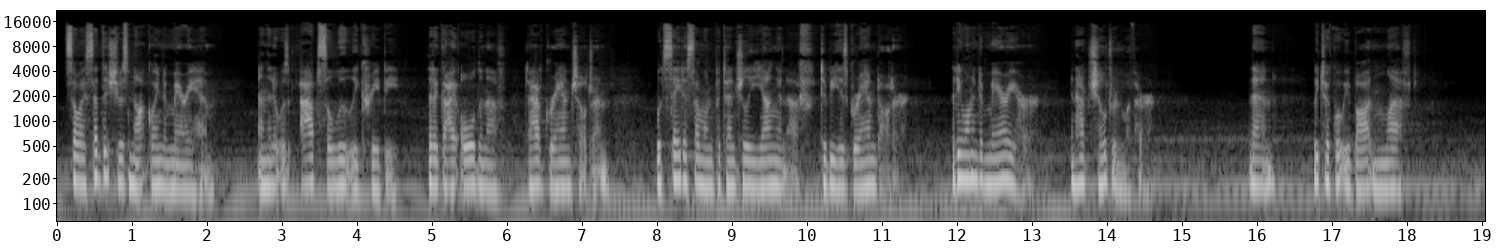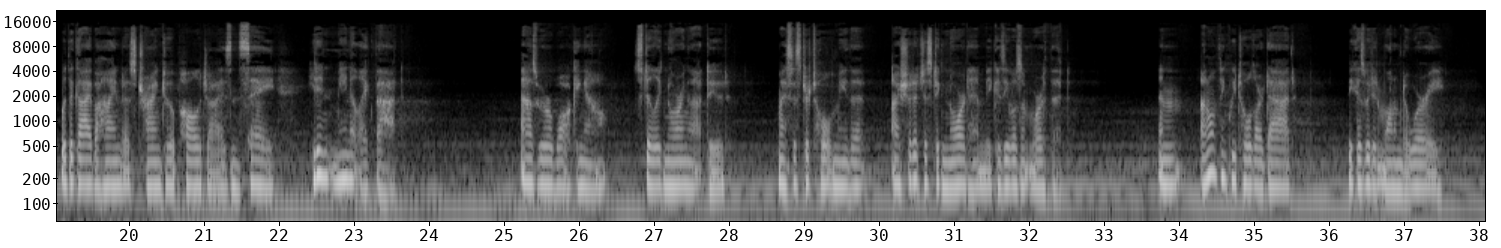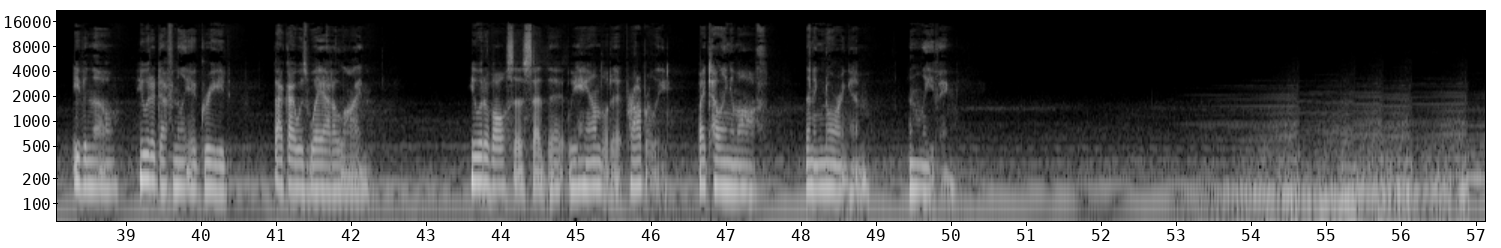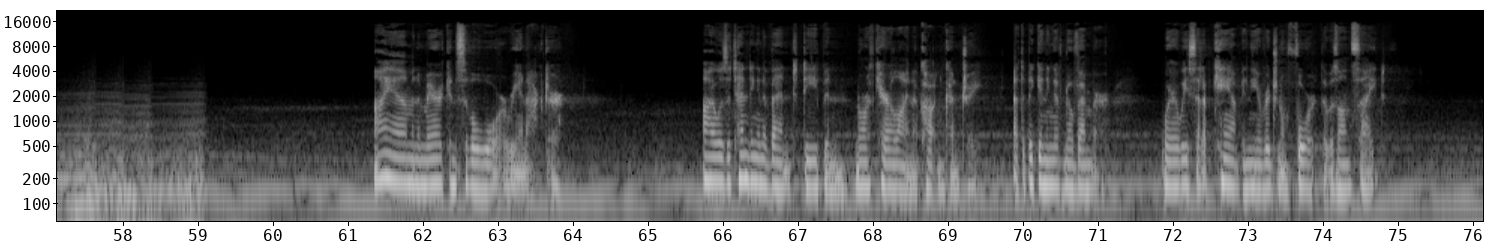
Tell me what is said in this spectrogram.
So I said that she was not going to marry him and that it was absolutely creepy that a guy old enough to have grandchildren would say to someone potentially young enough to be his granddaughter that he wanted to marry her and have children with her. Then we took what we bought and left, with the guy behind us trying to apologize and say he didn't mean it like that. As we were walking out, still ignoring that dude, my sister told me that I should have just ignored him because he wasn't worth it. And I don't think we told our dad because we didn't want him to worry, even though he would have definitely agreed that guy was way out of line. He would have also said that we handled it properly by telling him off, then ignoring him and leaving. I am an American Civil War reenactor. I was attending an event deep in North Carolina cotton country at the beginning of November where we set up camp in the original fort that was on site.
